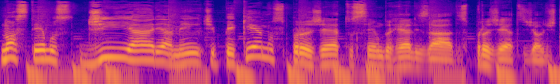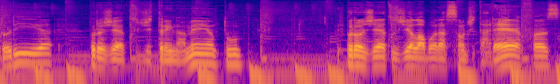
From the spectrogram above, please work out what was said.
Nós temos diariamente pequenos projetos sendo realizados, projetos de auditoria, projetos de treinamento, projetos de elaboração de tarefas,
